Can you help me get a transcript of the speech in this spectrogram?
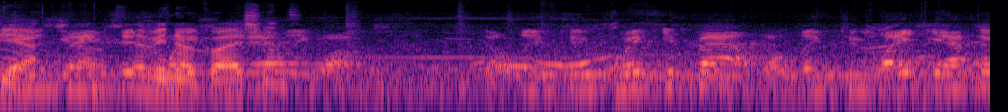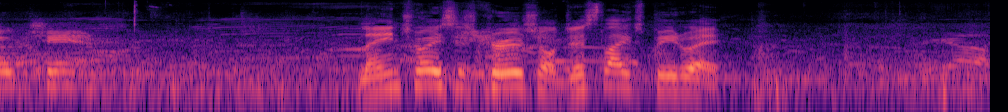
yeah. Same There'll be no situation questions. Don't leave too quick, you foul. Don't leave too late, you have no chance. Lane choice is crucial, just like speedway. There you go.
